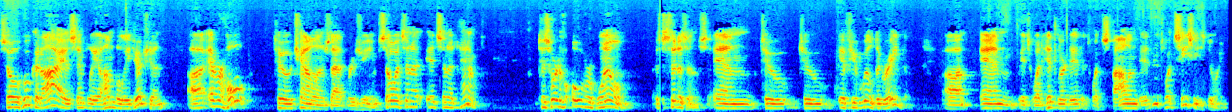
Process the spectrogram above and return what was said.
So, who could I, as simply a humble Egyptian, uh, ever hope to challenge that regime? So, it's an it's an attempt to sort of overwhelm citizens and to, to, if you will, degrade them. Uh, and it's what Hitler did, it's what Stalin did, it's what Sisi's doing.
